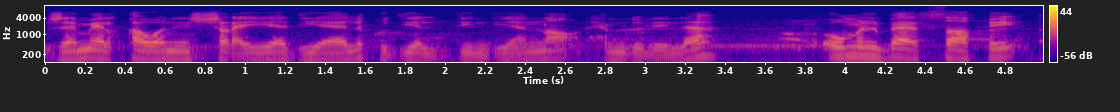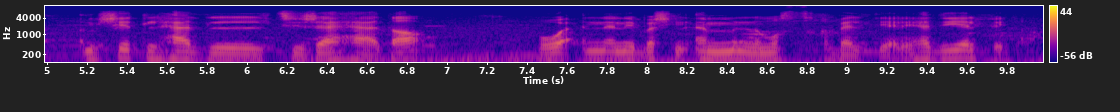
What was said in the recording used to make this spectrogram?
جميع القوانين الشرعية ديالك وديال الدين ديالنا. الحمد لله. ومن بعد صافي مشيت لهذا الاتجاه هذا. هو أنني باش نأمن المستقبل ديالي. هذه هي الفكرة.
